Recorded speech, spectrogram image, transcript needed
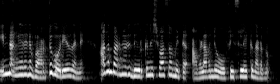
ഇന്ന് അങ്ങേരനെ വറുത്തു കോരിയത് തന്നെ. അതും പറഞ്ഞൊരു ദീർഘനിശ്വാസവും ഇട്ട് അവൾ അവന്റെ ഓഫീസിലേക്ക് നടന്നു.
